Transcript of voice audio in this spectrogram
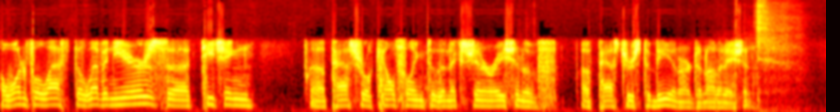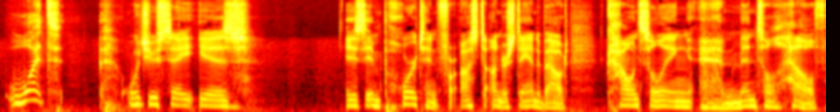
a wonderful last 11 years uh, teaching uh, pastoral counseling to the next generation of, of pastors to be in our denomination. What would you say is is important for us to understand about counseling and mental health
